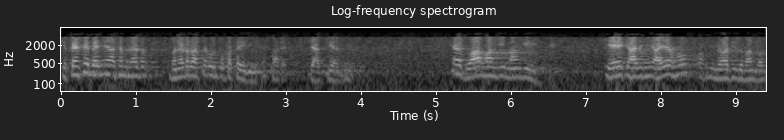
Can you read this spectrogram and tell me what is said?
کہ پیسے بھیجنے سے منیٹر آتے ان کو پتہ ہی نہیں تھا، سارے جاتی آدمی۔ کیا دعا مانگی مانگی۔ کہ ایک آدمی آئے ہو، اپنی نوازی زبان بول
